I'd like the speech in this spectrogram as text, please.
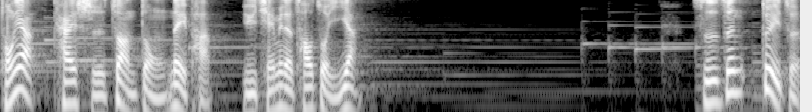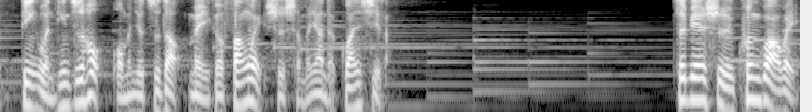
同样开始转动内盘，与前面的操作一样，指针对准并稳定之后，我们就知道每个方位是什么样的关系了。这边是坤卦位，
